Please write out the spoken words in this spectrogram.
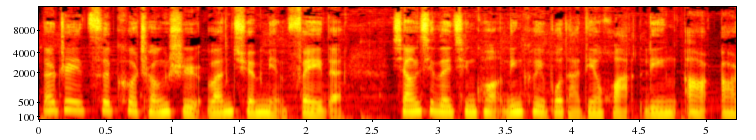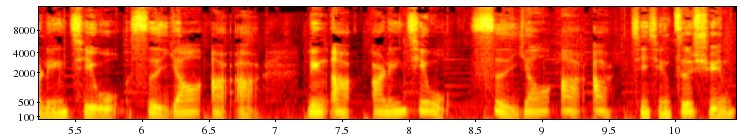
那这次课程是完全免费的，详细的情况您可以拨打电话零二二零七五四幺二二零二二零七五四幺二二进行咨询。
